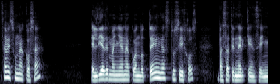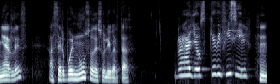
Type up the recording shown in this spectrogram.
¿Sabes una cosa? El día de mañana cuando tengas tus hijos vas a tener que enseñarles hacer buen uso de su libertad. Rayos, qué difícil. Hmm,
